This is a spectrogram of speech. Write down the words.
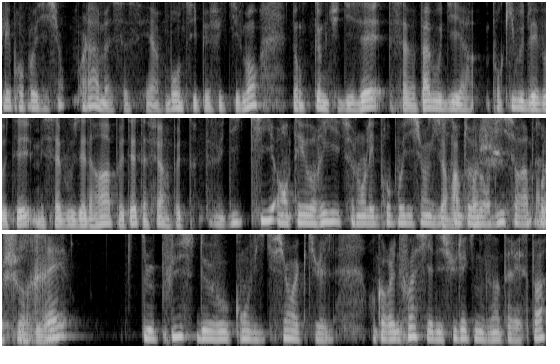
les propositions. Voilà. Ah bah ça c'est un bon type effectivement. Donc comme tu disais, ça ne va pas vous dire pour qui vous devez voter, mais ça vous aidera peut-être à faire un peu de tri. Ça vous dit qui en théorie, selon les propositions existantes aujourd'hui, se rapprocherait le plus de vos convictions actuelles. Encore une fois, s'il y a des sujets qui ne vous intéressent pas,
